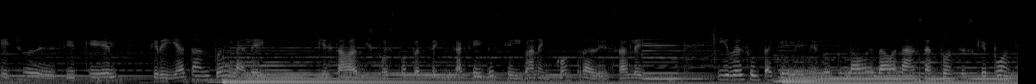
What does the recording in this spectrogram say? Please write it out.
hecho de decir que él creía tanto en la ley que estaba dispuesto a perseguir a aquellos que iban en contra de esa ley. Y resulta que él en el otro lado de la balanza, entonces, ¿qué pone?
